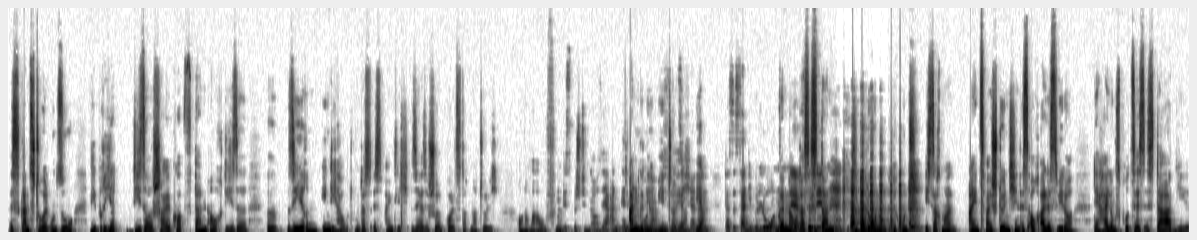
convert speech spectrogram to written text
Ist ganz toll. Und so vibriert dieser Schallkopf dann auch diese äh, Seren in die Haut. Und das ist eigentlich sehr, sehr schön. Polstert natürlich auch nochmal auf. Ne? und ist bestimmt auch sehr angenehm. Angenehm oder? Hinterher, sich ja. Das ist dann die Belohnung. Genau, ne, das ist dann die Belohnung. Und ich sag mal, ein, zwei Stündchen ist auch alles wieder, der Heilungsprozess ist da, die,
